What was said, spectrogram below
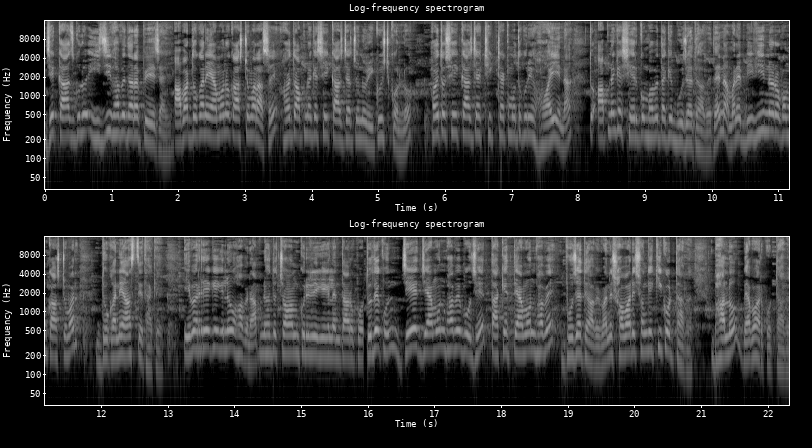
যে কাজগুলো ইজিভাবে তারা পেয়ে যায়। আবার দোকানে এমনও কাস্টমার আসে হয়তো আপনাকে সেই কাজটার জন্য রিকোয়েস্ট করল হয়তো সেই কাজটা ঠিকঠাক মতো করে হয় না তো আপনাকে সেরকমভাবে তাকে বোঝাতে হবে তাই না? মানে বিভিন্ন রকম কাস্টমার দোকানে আসতে থাকে। এবার রেগে গেলেও হবে না আপনি হয়তো চরম করে রেগে গেলেন তার উপর। তো দেখুন যে যেমনভাবে বোঝে তাকে তেমনভাবে বোঝাতে হবে। মানে সবারই সঙ্গে কি করতে হবে? ভালো ব্যবহার করতে হবে।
